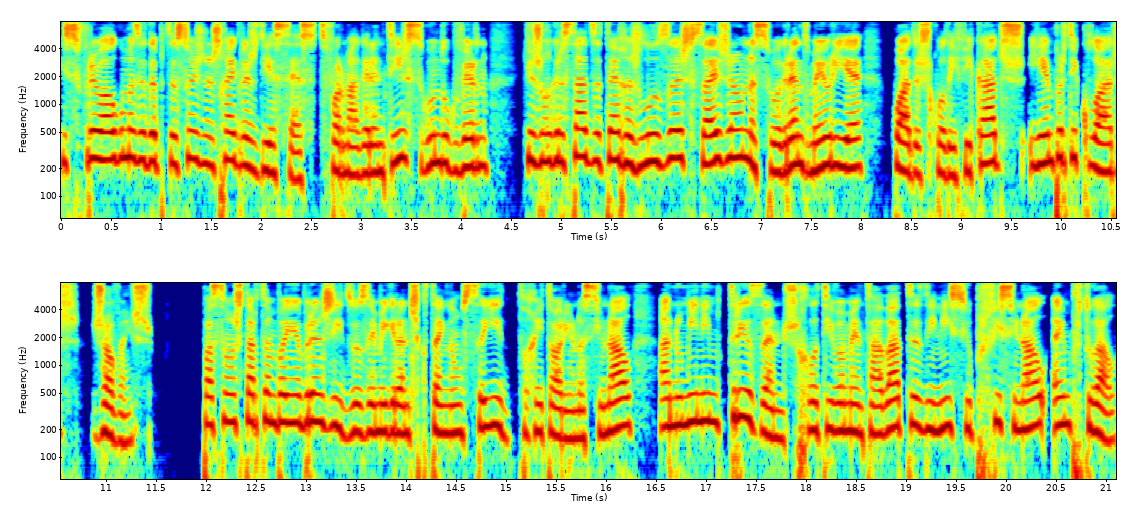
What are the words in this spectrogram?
e sofreu algumas adaptações nas regras de acesso, de forma a garantir, segundo o governo, que os regressados a terras lusas sejam, na sua grande maioria, quadros qualificados e, em particular, jovens. Passam a estar também abrangidos os emigrantes que tenham saído do território nacional há no mínimo três anos relativamente à data de início profissional em Portugal,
